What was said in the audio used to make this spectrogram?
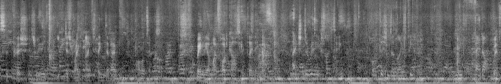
to push. It's really, you can just write nice things about politics. Mainly on my podcast complaining that elections are really exciting, politicians are nice people. I'm fed up with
